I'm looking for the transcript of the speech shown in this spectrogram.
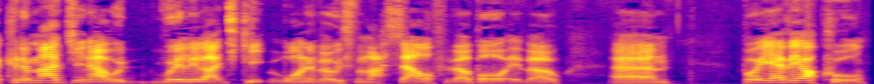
I could imagine I would really like to keep one of those for myself if I bought it though. Um, but yeah, they are cool.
